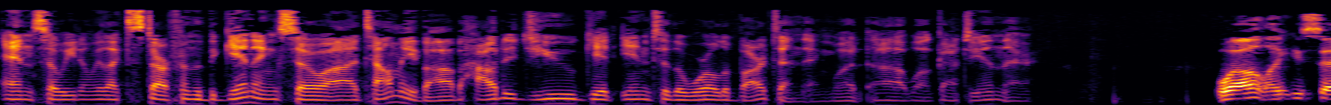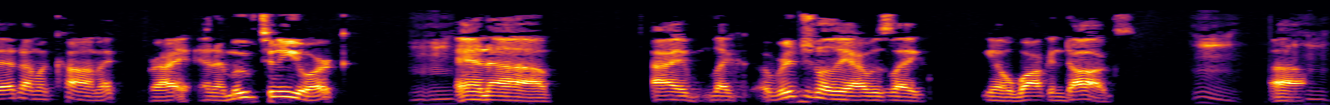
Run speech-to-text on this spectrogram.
And so, you know, we like to start from the beginning. So, uh, tell me, Bob, how did you get into the world of bartending? What, uh, what got you in there? Well, like you said, I'm a comic, right? And I moved to New York hmm and, uh, I like originally I was like, you know, walking dogs, Mm. uh, Mhm.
